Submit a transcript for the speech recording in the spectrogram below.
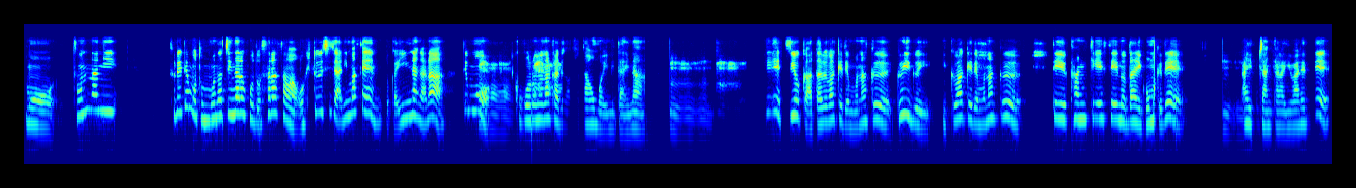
もうそんなにそれでも友達になるほどサラさんはお人よしじゃありませんとか言いながらでも。心の中では片思いみたいな。うんうんうん。で強く当たるわけでもなくぐいぐい行くわけでもなくっていう関係性の第5幕でうんうん、愛ちゃんから言われて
